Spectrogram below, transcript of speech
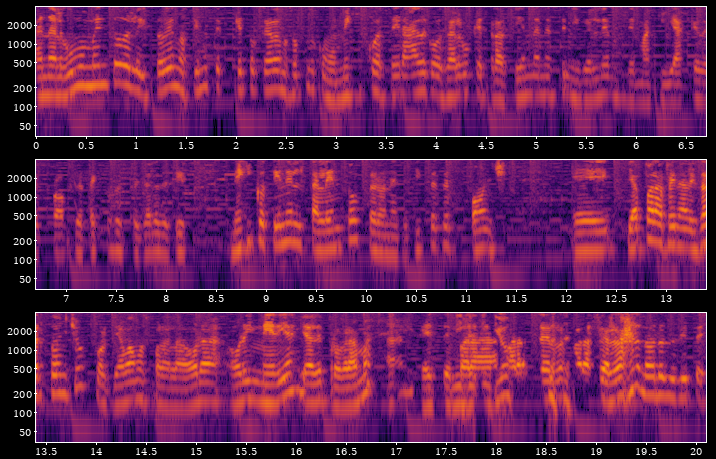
en algún momento de la historia nos tiene que tocar a nosotros como México hacer algo, o sea, algo que trascienda en este nivel de, de maquillaje, de props, de efectos especiales. Es decir, México tiene el talento, pero necesita ese punch. Eh, ya para finalizar, Toncho, porque ya vamos para la hora, hora y media ya de programa. Ah, este, para, para, cerrar, para cerrar, no necesite.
